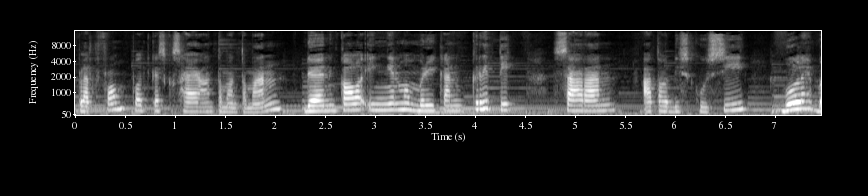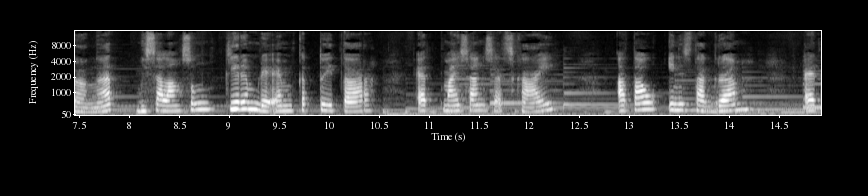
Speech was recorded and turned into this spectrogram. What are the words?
platform podcast kesayangan teman-teman. Dan kalau ingin memberikan kritik, saran, atau diskusi, boleh banget bisa langsung kirim DM ke Twitter at mysunsetsky atau Instagram at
